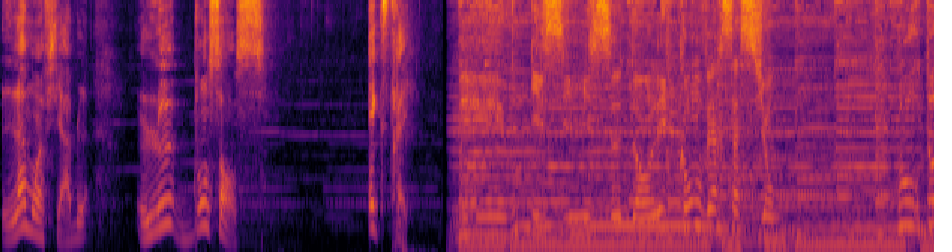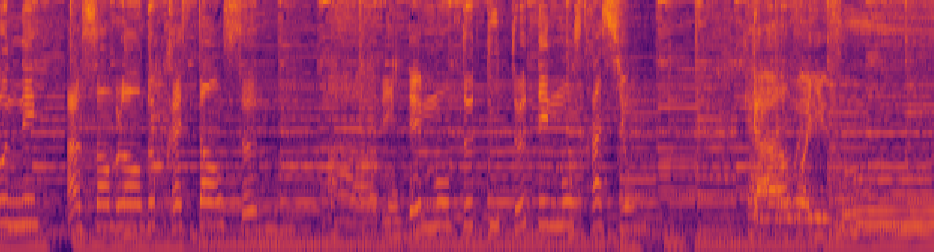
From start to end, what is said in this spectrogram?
la moins fiable, le bon sens. Extrait. Ils s'immiscent dans les conversations pour donner un semblant de prestance. Ils démontent toute démonstration. Car voyez-vous,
